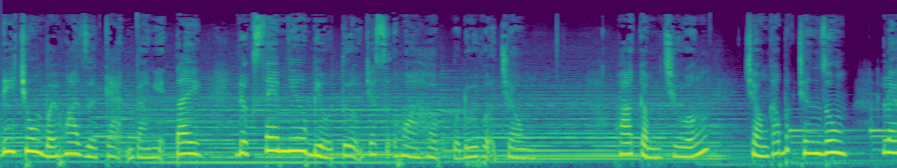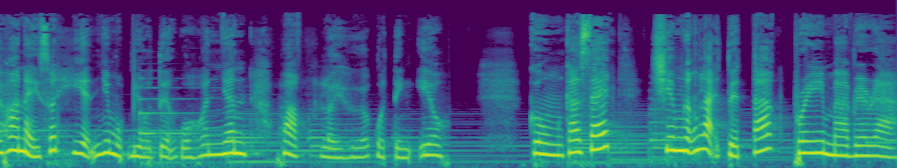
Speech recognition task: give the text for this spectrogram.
đi chung với hoa dừa cạn và nghệ tây, được xem như biểu tượng cho sự hòa hợp của đôi vợ chồng. Hoa cẩm chướng, trong các bức chân dung, loài hoa này xuất hiện như một biểu tượng của hôn nhân hoặc lời hứa của tình yêu. Cùng cassette, chiêm ngưỡng lại tuyệt tác Primavera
